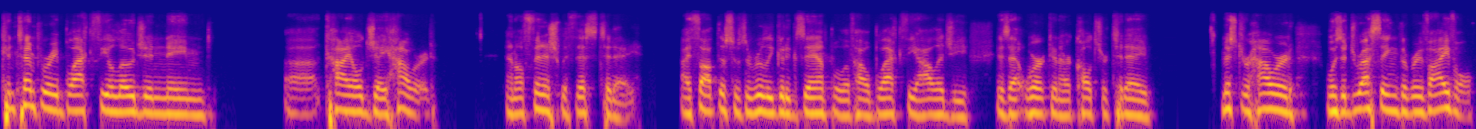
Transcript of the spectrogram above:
contemporary Black theologian named uh, Kyle J. Howard. And I'll finish with this today. I thought this was a really good example of how Black theology is at work in our culture today. Mr. Howard was addressing the revival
